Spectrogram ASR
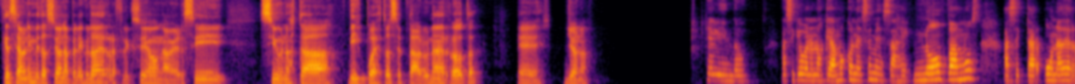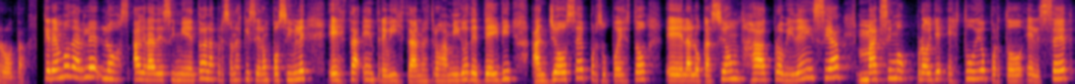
que sea una invitación, la película de reflexión, a ver si, si uno está dispuesto a aceptar una derrota. Eh, yo no. Qué lindo. Así que bueno, nos quedamos con ese mensaje. No vamos a aceptar una derrota. Queremos darle los agradecimientos a las personas que hicieron posible esta entrevista, a nuestros amigos de David and Joseph, por supuesto, eh, la locación Hat Providencia, Máximo Project Studio por todo el set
